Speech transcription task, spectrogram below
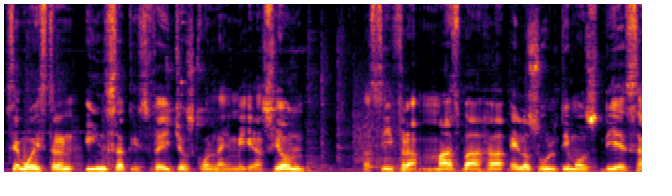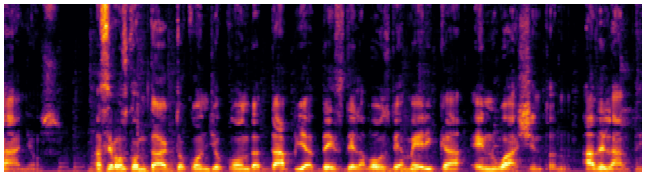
se muestran insatisfechos con la inmigración, la cifra más baja en los últimos 10 años. Hacemos contacto con Yoconda Tapia desde La Voz de América en Washington. Adelante.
